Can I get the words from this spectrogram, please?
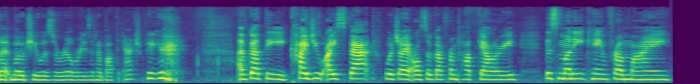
but Mochi was the real reason I bought the action figure. I've got the Kaiju Ice Bat, which I also got from Pop Gallery. This money came from my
